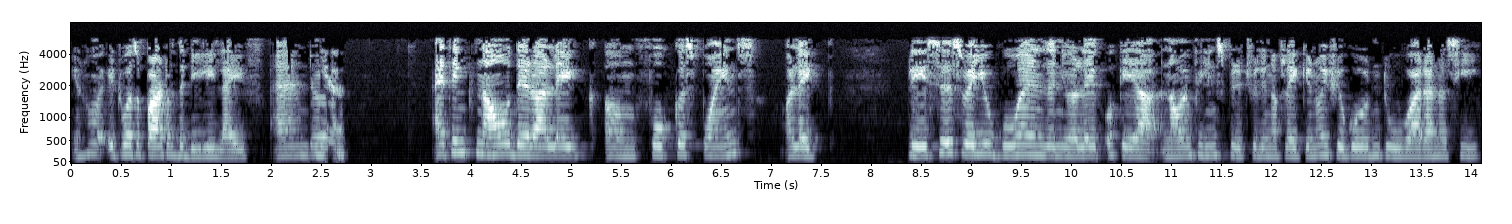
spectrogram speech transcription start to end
you know, it was a part of the daily life. And uh, Yeah. I think now there are like um, focus points or like places where you go and then you're like, okay, yeah, now I'm feeling spiritual enough. Like you know, if you go into Varanasi,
